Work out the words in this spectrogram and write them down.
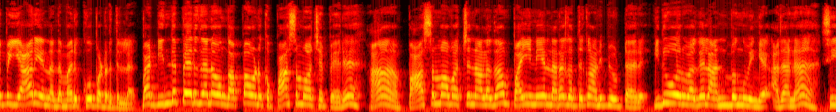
இப்ப யாரும் என்ன அந்த மாதிரி கூப்பிடுறது இல்ல பட் இந்த பேர் தானே உங்க அப்பா உனக்கு பாசமா வச்ச பேரு? ஆ பாசமா வச்சனால தான் பையனையே நரகத்துக்கு அனுப்பி விட்டாரு இது ஒரு வகையில் அன்புங்குவீங்க. அதானே? சி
